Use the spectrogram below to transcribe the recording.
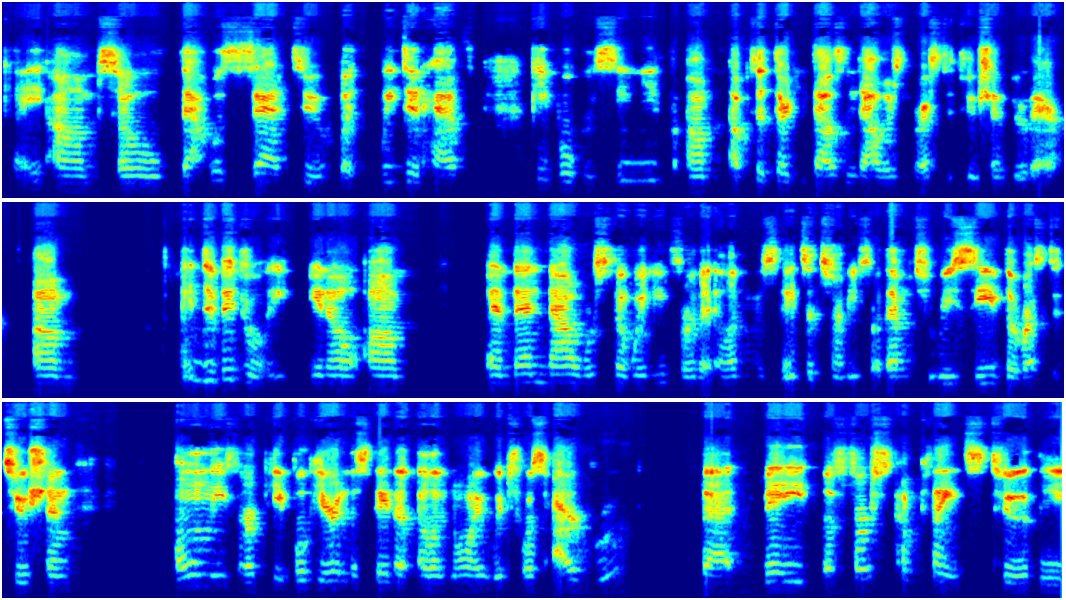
Okay, um, so that was sad too, but we did have people receive um, up to thirty thousand dollars in restitution through there um, individually. You know, um, and then now we're still waiting for the Illinois State's attorney for them to receive the restitution only for people here in the state of Illinois, which was our group that made the first complaints to the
